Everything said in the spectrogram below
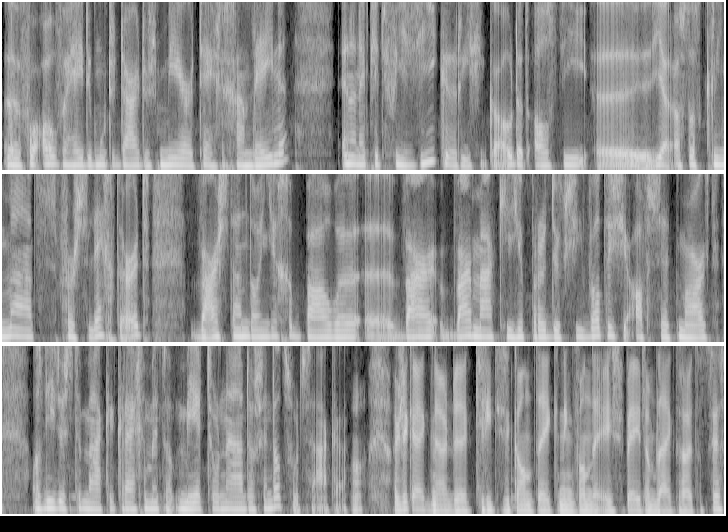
uh, voor overheden moeten daar dus meer tegen gaan lenen. En dan heb je het fysieke risico dat als, die, uh, ja, als dat klimaat verslechtert, waar staan dan je gebouwen? Waar, waar maak je je productie? Wat is je afzetmarkt? Als die dus te maken krijgen met meer tornado's en dat soort zaken. Als je kijkt naar de kritische kanttekening van de ECB, dan blijkt eruit dat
